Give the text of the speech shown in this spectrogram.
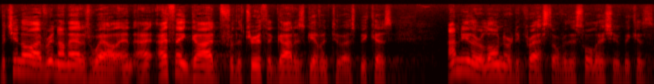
But you know, I've written on that as well. And I, I thank God for the truth that God has given to us because I'm neither alone nor depressed over this whole issue because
